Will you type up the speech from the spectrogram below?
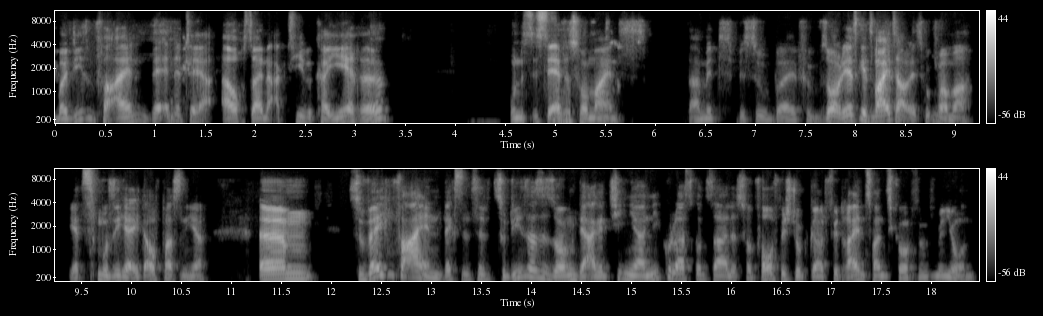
bei diesem Verein beendete er auch seine aktive Karriere und es ist der FSV Mainz. Damit bist du bei fünf. So, jetzt geht's weiter. Jetzt gucken wir mal. Jetzt muss ich ja echt aufpassen hier. Ähm, zu welchem Verein wechselte zu dieser Saison der Argentinier Nicolas González von VfB Stuttgart für 23,5 Millionen?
